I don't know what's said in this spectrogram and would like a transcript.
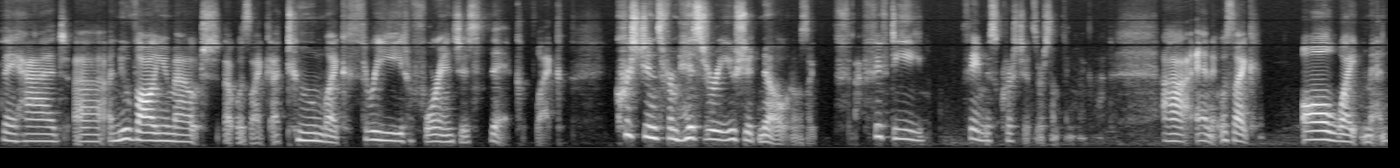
they had uh, a new volume out that was like a tome, like three to four inches thick, like Christians from history you should know, and it was like fifty famous Christians or something like that uh, and it was like all white men.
